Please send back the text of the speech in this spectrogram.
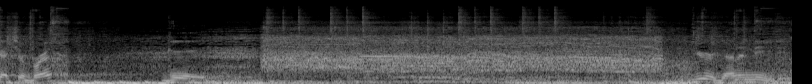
Catch your breath? Good. You're gonna need it.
